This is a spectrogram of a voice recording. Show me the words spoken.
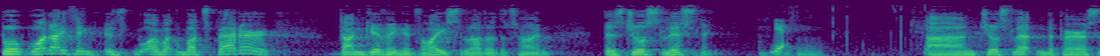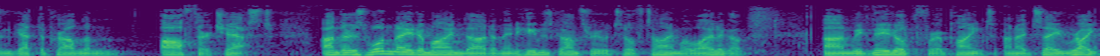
But what I think is what- what's better than giving advice a lot of the time is just listening yeah. and just letting the person get the problem off their chest. And there's one mate of mine that, I mean, he was going through a tough time a while ago, and we'd meet up for a pint, and I'd say, right,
